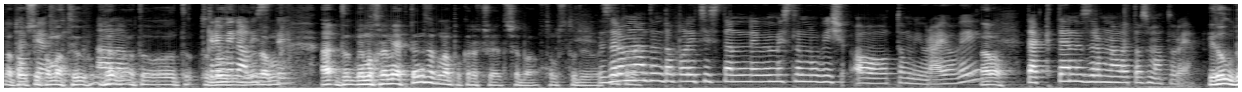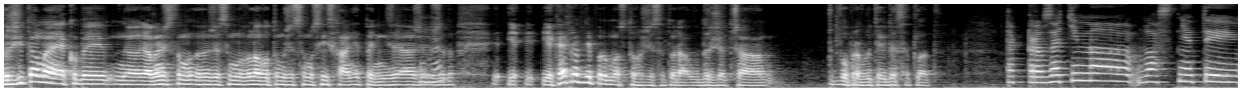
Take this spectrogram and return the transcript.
Na to si pamatuju. Ano. Na to, to, to Kriminalisty. A to, mimochodem, jak ten zrovna pokračuje třeba v tom studiu? Zrovna tento policista, nevím, jestli mluvíš o tom Jurajovi, ano. tak ten zrovna letos maturuje. Je to udržitelné? Jakoby, no, já vím, že jsem, že jsem mluvila o tom, že se musí schánět peníze a že, mm-hmm. že to... Jaká je pravděpodobnost toho, že se to dá udržet třeba opravdu těch deset let? Tak prozatím eh, vlastně ty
